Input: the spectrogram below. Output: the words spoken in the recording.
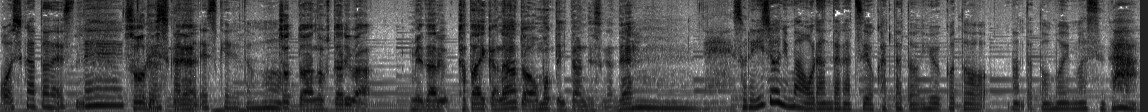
惜しかったですね。そうですね。ですけれども、ちょっとあの二人はメダル硬いかなとは思っていたんですがね。ねそれ以上にまあオランダが強かったということなんだと思いますが、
